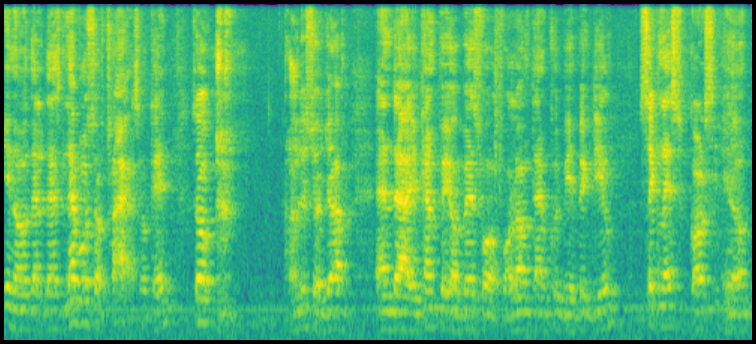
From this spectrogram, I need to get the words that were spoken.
you know, that there's levels of trials, okay? So, you lose your job and uh, you can't pay your bills for, for a long time could be a big deal. Sickness, of course, you know,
